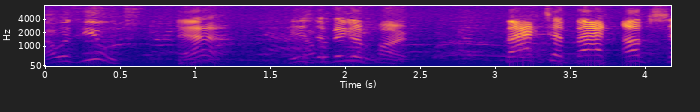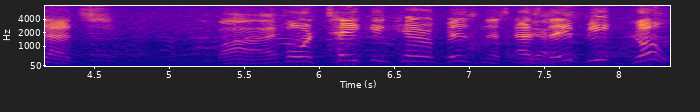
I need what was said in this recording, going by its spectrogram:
That was huge. Yeah. Here's That the bigger huge. part. Back-to-back upsets Bye. for taking care of business as Yes. they beat Goat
